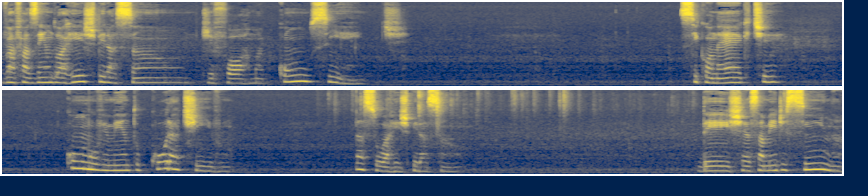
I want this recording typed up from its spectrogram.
Vá fazendo a respiração de forma consciente. Se conecte com o movimento curativo da sua respiração. Deixe essa medicina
